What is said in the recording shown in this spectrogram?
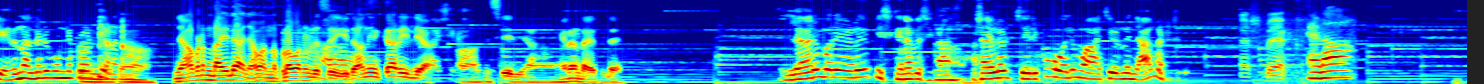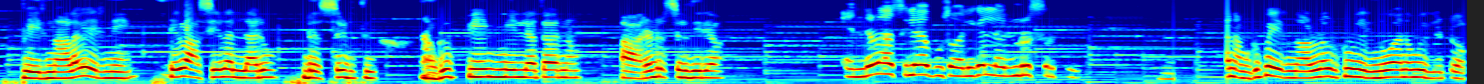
ചെയ്ത നല്ലൊരു പുണ്യപ്രവൃത്തിയാണ്. ഞാൻ അവിടെ ഉണ്ടായില്ല. ഞാൻ വന്നപ്പോഴാ പറഞ്ഞ ഡ്രസ്. ഇതാന്ന് എനിക്കറിയില്ല. ശരി. അത് ശരിയാ അങ്ങനെ ഉണ്ടായതല്ലേ? എല്ലാരും പറയും അയാൾ പിശുക്കന പിശുക്കനാണ് പക്ഷെ അയാൾ ചെരുപ്പ് പോലും വാങ്ങിച്ചിട്ടുണ്ട്. ഞാൻ കണ്ടിട്ടില്ല. എടാ പെരുന്നാളെ വരുന്നേ. എന്റെ ക്ലാസ്സിലെല്ലാരും ഡ്രസ്സ് എടുത്ത്. ഞങ്ങൾക്ക് ഇപ്പം ഇമ്മയില്ലാത്ത കാരണം ആരെ ഡ്രസ്സ് എടുത്ത് തരിക എന്റെ ക്ലാസ്സിലെ അബുസാലിക്ക് എല്ലാരും ഡ്രസ് എടുത്തു. നമുക്ക് പെരുന്നാളിന് അവർക്ക് വിരുന്ന് പോകാനൊന്നും ഇല്ല കേട്ടോ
